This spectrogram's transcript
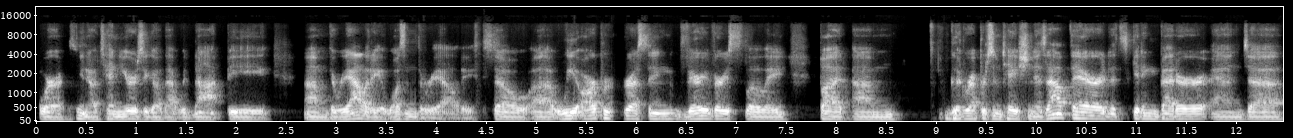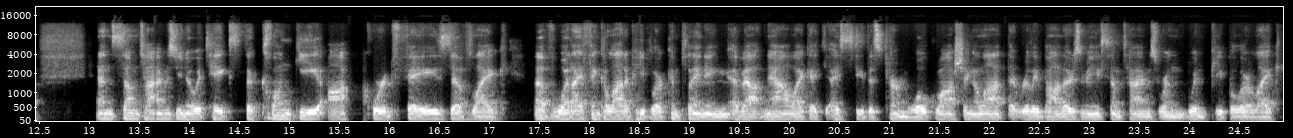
Whereas you know, ten years ago that would not be um, the reality. It wasn't the reality. So uh, we are progressing very, very slowly, but um, good representation is out there and it's getting better. And uh, and sometimes you know it takes the clunky awkward phase of like of what i think a lot of people are complaining about now like i, I see this term woke washing a lot that really bothers me sometimes when when people are like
